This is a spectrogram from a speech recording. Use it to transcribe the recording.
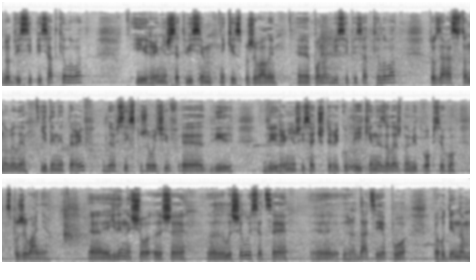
до 250 кВт, і гривня 68, які споживали е, понад 250 кВт, то зараз встановили єдиний тариф для всіх споживачів е, 2, 2 гривні 64 копійки, незалежно від обсягу споживання. Єдине, що ще лишилося, це градація по годинам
